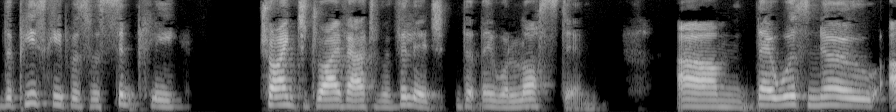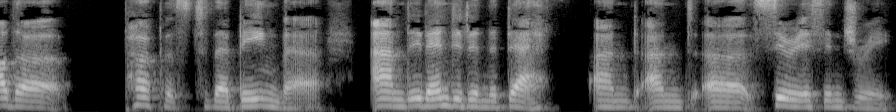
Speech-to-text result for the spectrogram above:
the peacekeepers were simply trying to drive out of a village that they were lost in. Um, there was no other purpose to their being there and it ended in the death and and uh, serious injury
